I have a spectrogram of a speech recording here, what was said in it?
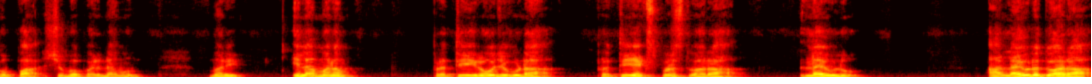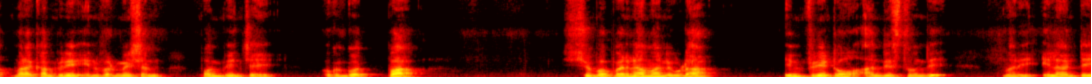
గొప్ప శుభ పరిణామం. మరి ఇలా మనం ప్రతిరోజు కూడా ప్రతి ఎక్స్పర్ట్స్ ద్వారా లైవ్లు ఆ లైవ్ల ద్వారా మన కంపెనీ ఇన్ఫర్మేషన్ పంపించే ఒక గొప్ప శుభ పరిణామాన్ని కూడా ఇన్ఫినిటో అందిస్తుంది. మరి ఇలాంటి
